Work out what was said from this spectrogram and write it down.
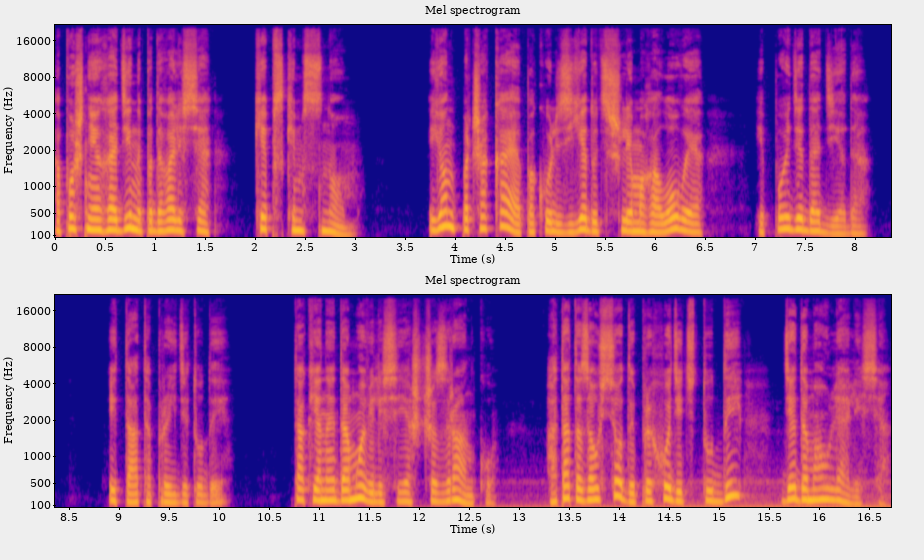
апошнія гадзіны падаваліся кепскім сном. Ён пачакае, пакуль з'едуць шлемагаловыя і пойдзе да дзеда. І тата прыйдзе туды. Так яны дамовіліся яшчэ зранку, а тата заўсёды прыходзіць туды, дзе дамаўляліся.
